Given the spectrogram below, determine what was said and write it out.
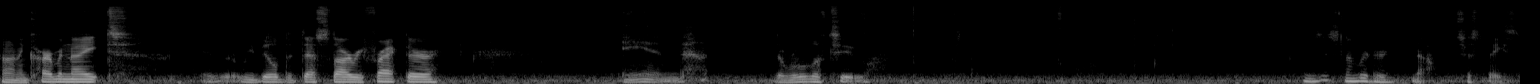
Han and Carbonite. Here's a rebuild the Death Star refractor. And the rule of two. Is this numbered or no? It's just base.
